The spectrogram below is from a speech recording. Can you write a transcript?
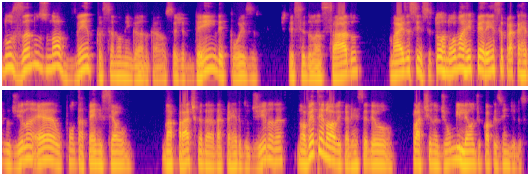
nos anos 90, se eu não me engano, cara. Ou seja, bem depois de ter sido lançado. Mas, assim, se tornou uma referência para a carreira do Dylan. É o pontapé inicial na prática da, da carreira do Dylan, né? 99, cara, ele recebeu platina de um milhão de cópias vendidas.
